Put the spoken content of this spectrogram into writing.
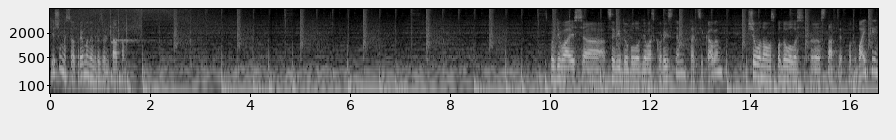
тішимося отриманим результатом. Сподіваюся, це відео було для вас корисним та цікавим. Якщо воно вам сподобалось, е, ставте вподобайки.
